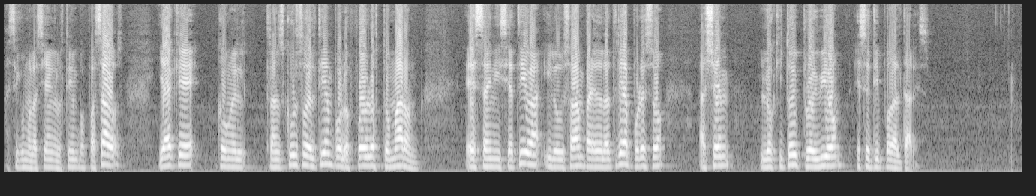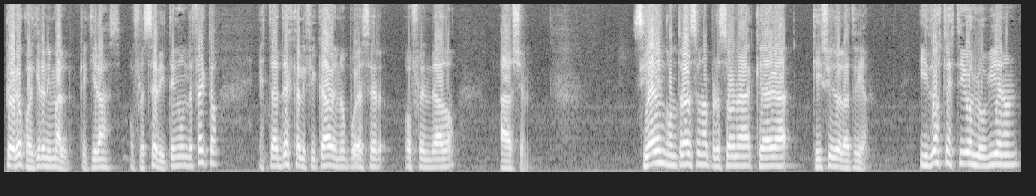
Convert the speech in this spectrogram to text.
así como lo hacían en los tiempos pasados, ya que con el transcurso del tiempo los pueblos tomaron esa iniciativa y lo usaban para idolatría, por eso Hashem lo quitó y prohibió ese tipo de altares. Pero cualquier animal que quieras ofrecer y tenga un defecto está descalificado y no puede ser ofrendado a Hashem. Si ha de encontrarse una persona que haga que hizo idolatría. Y dos testigos lo vieron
